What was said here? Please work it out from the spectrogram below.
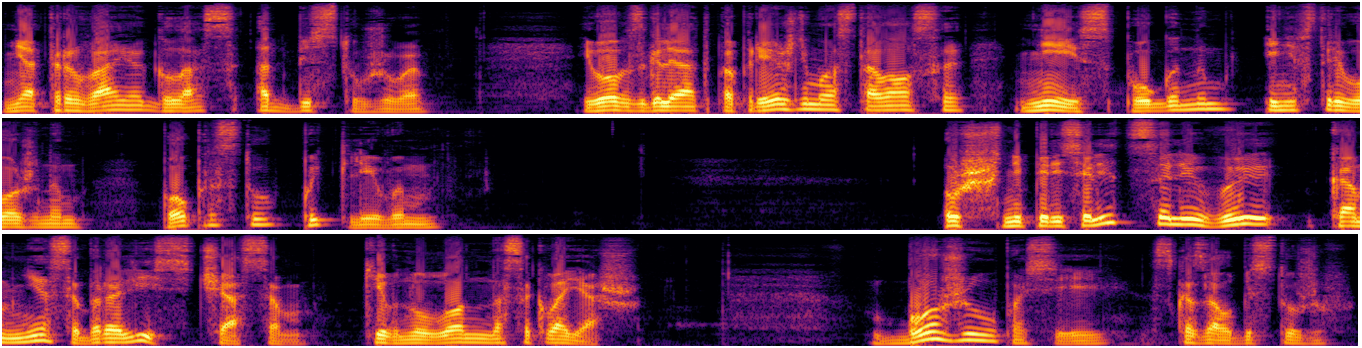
не отрывая глаз от Бестужева. Его взгляд по-прежнему оставался не испуганным и не встревоженным, попросту пытливым. «Уж не переселиться ли вы ко мне собрались часом?» — кивнул он на саквояж. «Боже упаси!» — сказал Бестужев.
